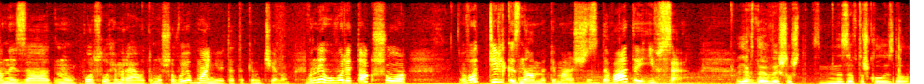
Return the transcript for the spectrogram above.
а не за ну, послуги МРЕО, тому що ви обманюєте таким чином. Вони говорять так, що от тільки з нами ти маєш здавати і все. А як в тебе вийшло, що ти не з автошколою здала?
